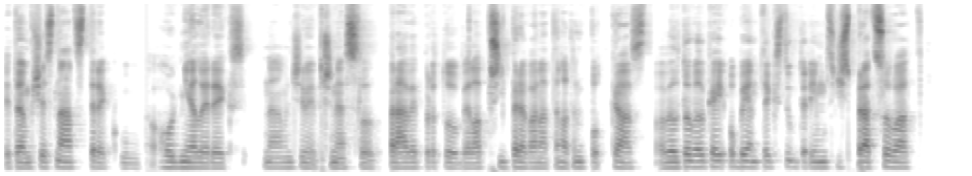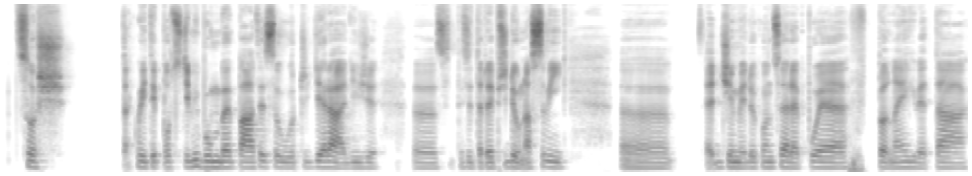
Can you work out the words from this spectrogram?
je tam 16 tracků, hodně lyrics nám Jimmy přinesl, právě proto byla příprava na tenhle ten podcast. Byl to velký objem textů, který musíš zpracovat, což takový ty poctivý bumbe páty jsou určitě rádi, že uh, ty si tady přijdou na svý. Uh, Jimmy dokonce repuje v plných větách,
